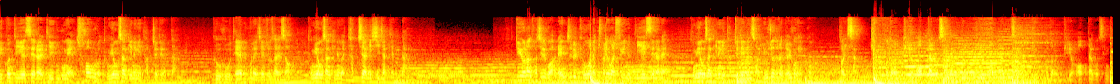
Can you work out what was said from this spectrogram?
니콘 DSLR D90에 처음으로 동영상 기능이 탑재되었다. 그 후 대부분의 제조사에서 동영상 기능을 탑재하기 시작했다. 뛰어난 화질과 렌즈를 교환해 촬영할 수 있는 DSLR에 동영상 기능이 탑재되면서 유저들은 열광했고 더 이상 캠코더는 필요 없다고 생각했다. 필요 없다고 생각. 캠코더는 필요 없다고 생각.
